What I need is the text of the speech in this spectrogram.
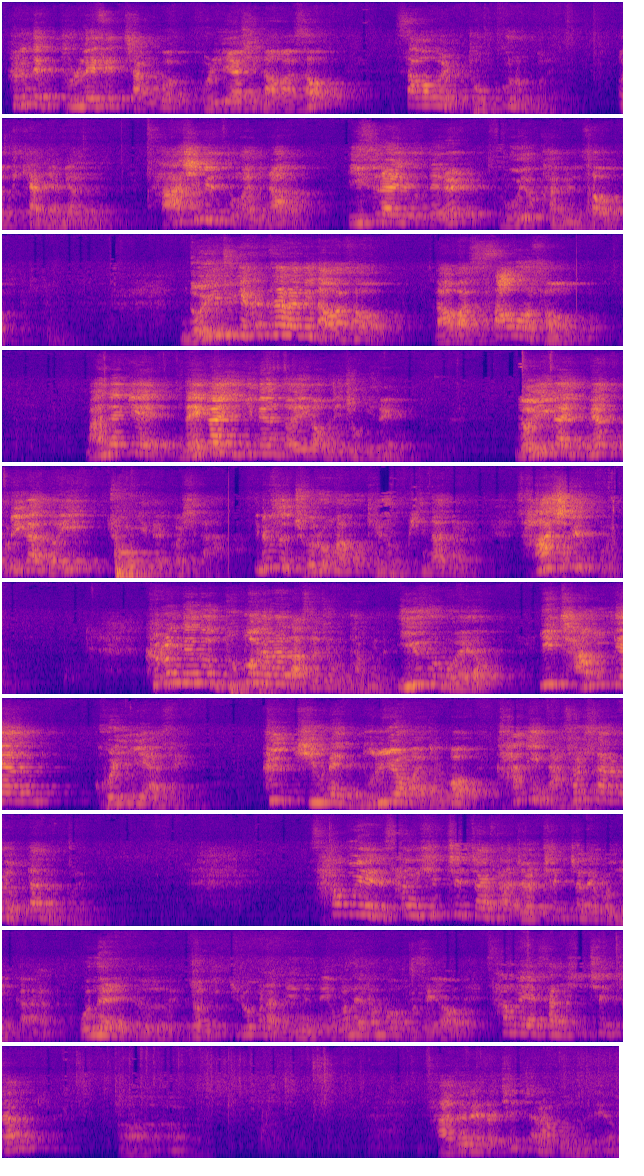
그런데 블레셋 장군 골리앗이 나와서 싸움을 돕구는 거예요. 어떻게 하냐면 40일 동안이나 이스라엘 군대를 모욕하면서 너희 중에 한 사람이 나와서 나와 싸워서 만약에 내가 이기면 너희가 우리 종이 되고 너희가 이기면 우리가 너희 종이 될 것이다. 이러면서 조롱하고 계속 비난을 해요. 40일 동안. 그런데도 누구 하나 나서지 못합니다. 이유는 뭐예요? 이 장대한 골리앗에 그 기운에 눌려가지고 감히 나설 사람이 없다는 거예요. 사무엘 상 17장 4절 7절에 보니까 오늘 그 여기 기록은 안 됐는데 오늘 한번 보세요. 사무엘 상 17장 어, 4절에서 7절 한번 보세요.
